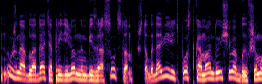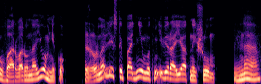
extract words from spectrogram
Нужно обладать определенным безрассудством, чтобы доверить пост командующего бывшему варвару-наемнику. Журналисты поднимут невероятный шум». «Да,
